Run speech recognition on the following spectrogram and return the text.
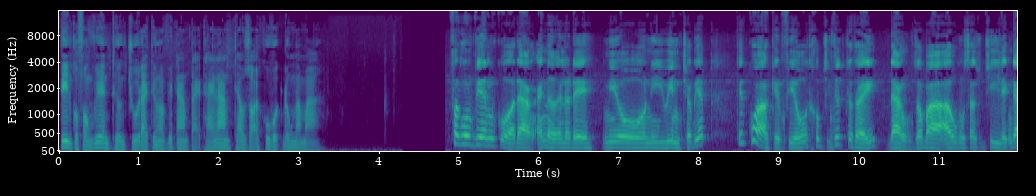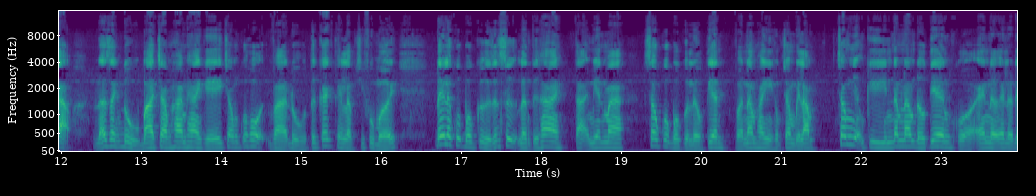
Tin của phóng viên thường trú Đài tiếng nói Việt Nam tại Thái Lan theo dõi khu vực Đông Nam Á. Phát ngôn viên của đảng NLD Mio Niwin cho biết, kết quả kiểm phiếu không chính thức cho thấy đảng do bà Aung San Suu Kyi lãnh đạo đã giành đủ 322 ghế trong quốc hội và đủ tư cách thành lập chính phủ mới. Đây là cuộc bầu cử dân sự lần thứ hai tại Myanmar sau cuộc bầu cử đầu tiên vào năm 2015. Trong nhiệm kỳ 5 năm đầu tiên của NLD,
